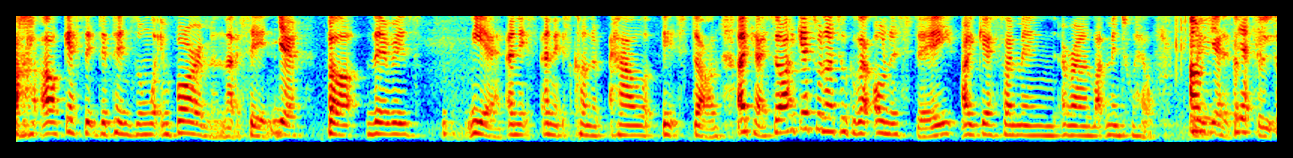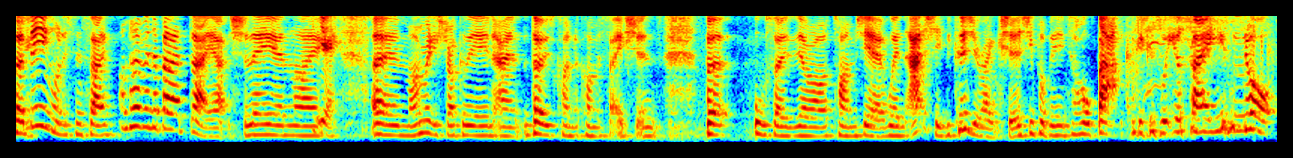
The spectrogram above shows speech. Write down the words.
I I guess it depends on what environment that's in. Yeah. But there is, yeah, and it's and it's kind of how it's done. Okay, so I guess when I talk about honesty, I guess I mean around like mental health. Oh, yes, absolutely. So being honest and saying I'm having a bad day actually, and like Yes. um, I'm really struggling and those kind of conversations. But also there are times yeah when actually because you're anxious you probably need to hold back because what you're saying is not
